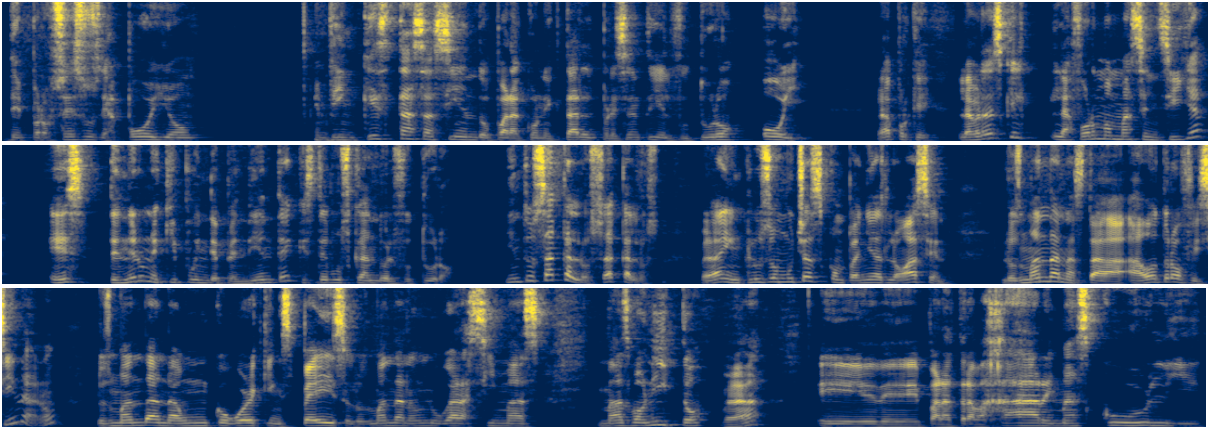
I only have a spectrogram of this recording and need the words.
de procesos de apoyo, en fin, ¿qué estás haciendo para conectar el presente y el futuro hoy? Porque la verdad es que la forma más sencilla es tener un equipo independiente que esté buscando el futuro. Y entonces sácalos, sácalos. Incluso muchas compañías lo hacen. Los mandan hasta a otra oficina, ¿no? Los mandan a un coworking space, los mandan a un lugar así más, más bonito, ¿verdad? Eh, para trabajar y más cool y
